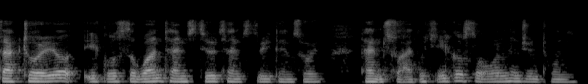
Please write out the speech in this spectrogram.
factorial equals to 1 times 2 times 3 times 4 times 5, which equals to 120.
